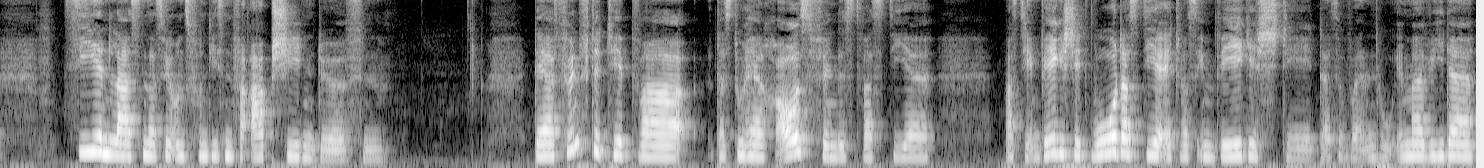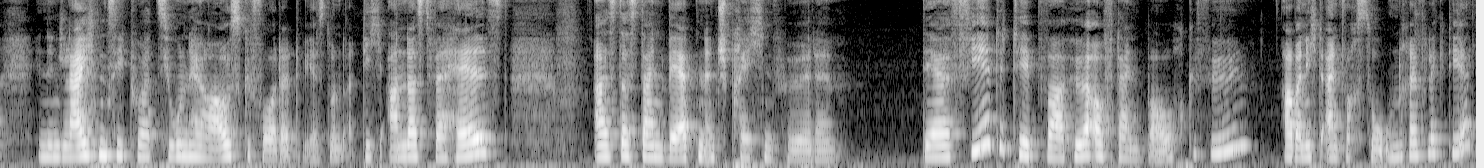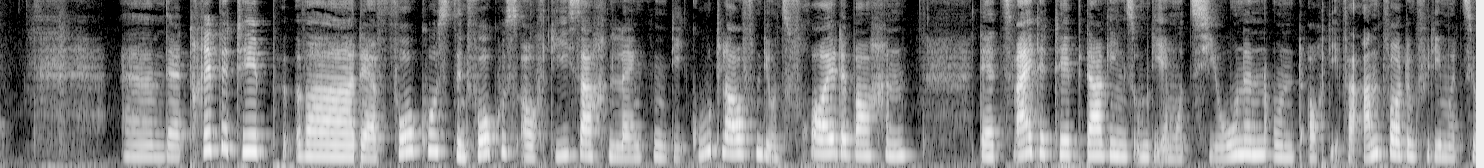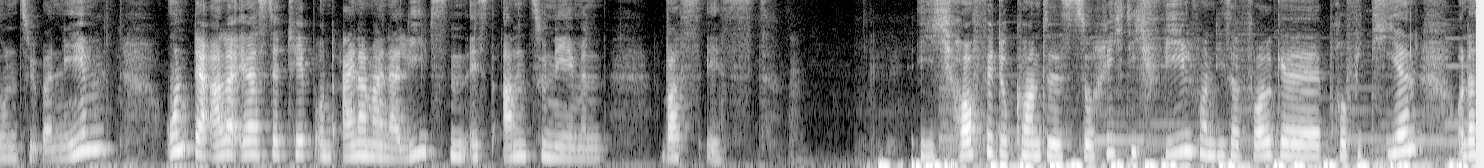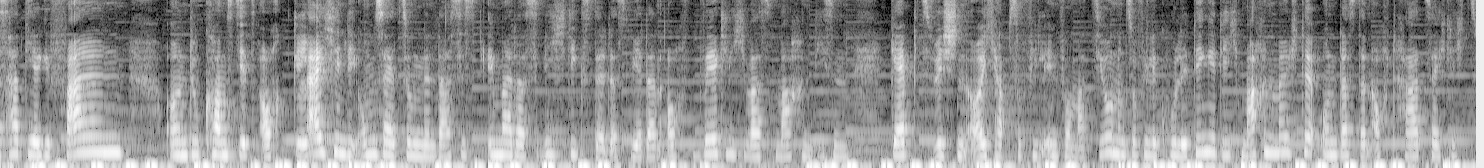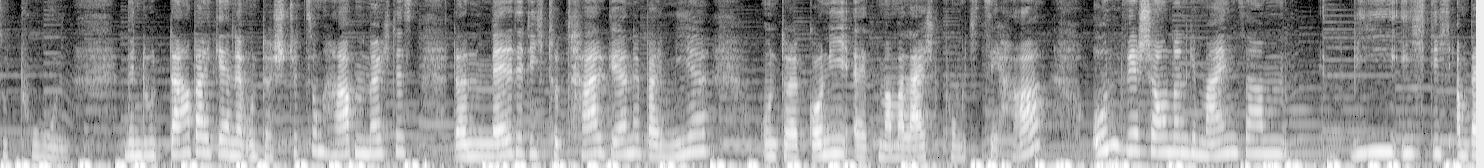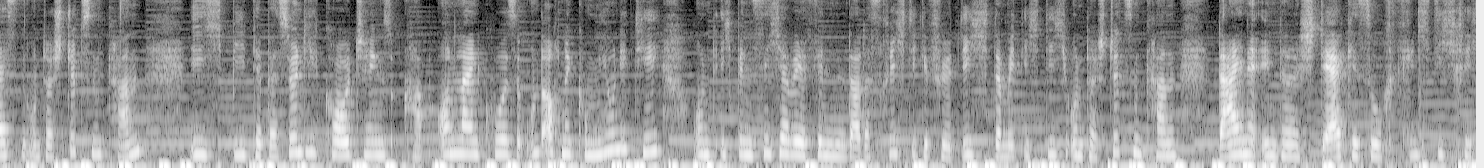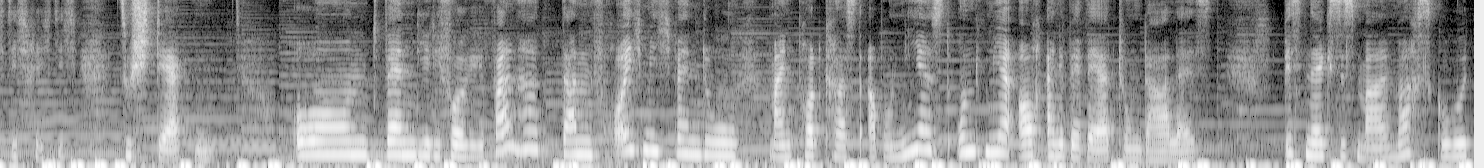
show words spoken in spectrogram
ziehen lassen, dass wir uns von diesen verabschieden dürfen. Der fünfte Tipp war, dass du herausfindest, was dir, was dir im Wege steht, wo das dir etwas im Wege steht. Also wenn du immer wieder in den gleichen Situationen herausgefordert wirst und dich anders verhältst, als das deinen Werten entsprechen würde. Der vierte Tipp war, hör auf dein Bauchgefühl, aber nicht einfach so unreflektiert. Ähm, der dritte Tipp war der Fokus, den Fokus auf die Sachen lenken, die gut laufen, die uns Freude machen. Der zweite Tipp, da ging es um die Emotionen und auch die Verantwortung für die Emotionen zu übernehmen. Und der allererste Tipp und einer meiner liebsten ist anzunehmen, was ist. Ich hoffe, du konntest so richtig viel von dieser Folge profitieren und das hat dir gefallen und du kommst jetzt auch gleich in die Umsetzung, denn das ist immer das Wichtigste, dass wir dann auch wirklich was machen, diesen Gap zwischen euch, ich habe so viel Information und so viele coole Dinge, die ich machen möchte und das dann auch tatsächlich zu tun. Wenn du dabei gerne Unterstützung haben möchtest, dann melde dich total gerne bei mir unter gonni.mamaleicht.ch und wir schauen dann gemeinsam wie ich dich am besten unterstützen kann. Ich biete persönliche Coachings, habe Online-Kurse und auch eine Community und ich bin sicher, wir finden da das Richtige für dich, damit ich dich unterstützen kann, deine innere Stärke so richtig, richtig, richtig zu stärken. Und wenn dir die Folge gefallen hat, dann freue ich mich, wenn du meinen Podcast abonnierst und mir auch eine Bewertung dalässt. Bis nächstes Mal, mach's gut.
